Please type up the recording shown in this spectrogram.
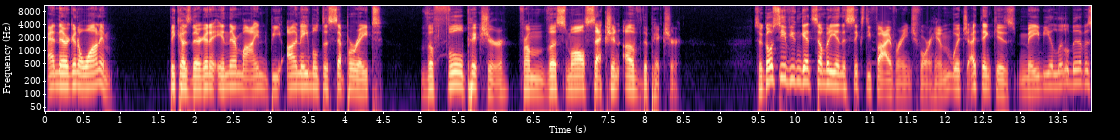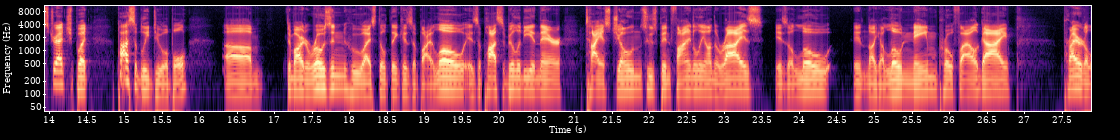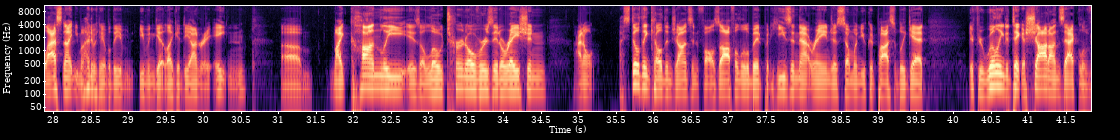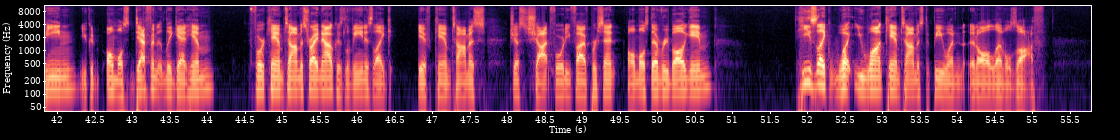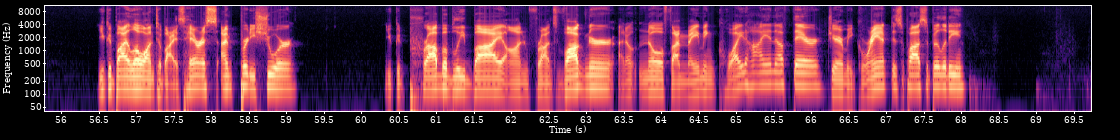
And they're going to want him because they're going to, in their mind, be unable to separate the full picture from the small section of the picture. So go see if you can get somebody in the 65 range for him, which I think is maybe a little bit of a stretch, but possibly doable. Um, DeMar DeRozan, who I still think is a buy low, is a possibility in there. Tyus Jones, who's been finally on the rise, is a low, in like a low name profile guy. Prior to last night, you might have been able to even, even get like a DeAndre Ayton. Um, Mike Conley is a low turnovers iteration. I don't. I still think Keldon Johnson falls off a little bit, but he's in that range as someone you could possibly get. If you're willing to take a shot on Zach LaVine, you could almost definitely get him for Cam Thomas right now because LaVine is like if Cam Thomas just shot 45% almost every ball game he's like what you want Cam Thomas to be when it all levels off. You could buy low on Tobias Harris, I'm pretty sure. You could probably buy on Franz Wagner. I don't know if I'm aiming quite high enough there. Jerami Grant is a possibility.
